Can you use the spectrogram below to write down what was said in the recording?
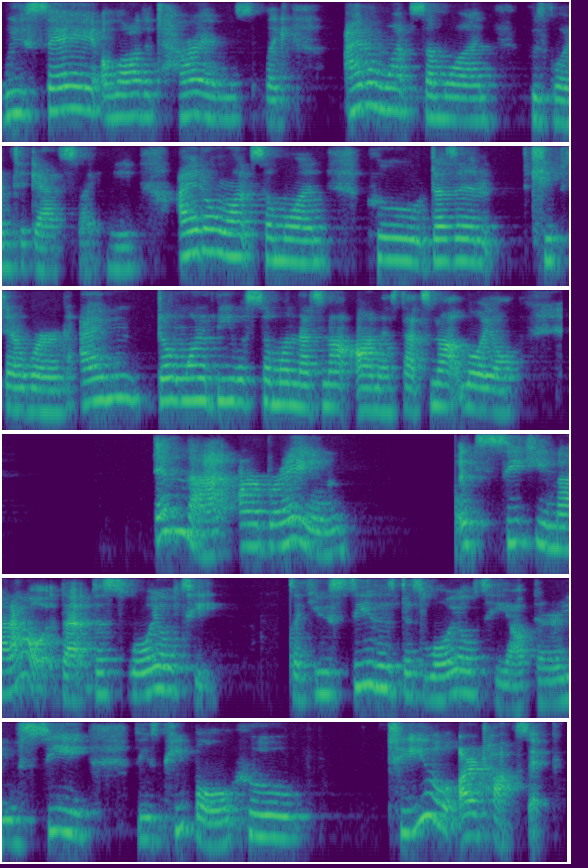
we say a lot of times, like, I don't want someone who's going to gaslight me. I don't want someone who doesn't keep their word. I don't want to be with someone that's not honest, that's not loyal. In that, our brain, it's seeking that out, that disloyalty like you see this disloyalty out there. You see these people who to you are toxic.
